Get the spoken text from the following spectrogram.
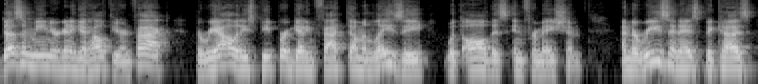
doesn't mean you're going to get healthier. In fact, the reality is people are getting fat, dumb, and lazy with all this information. And the reason is because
